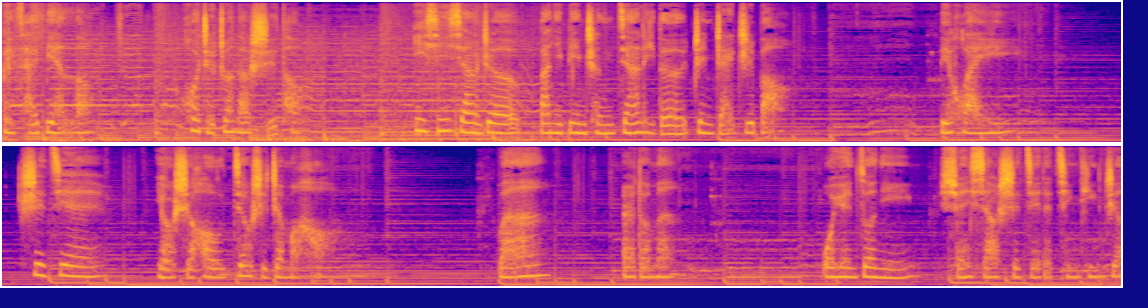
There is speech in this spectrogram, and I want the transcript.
被踩扁了，或者撞到石头。一心想着把你变成家里的镇宅之宝，别怀疑，世界有时候就是这么好。晚安，耳朵们，我愿做你喧嚣世界的倾听者。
